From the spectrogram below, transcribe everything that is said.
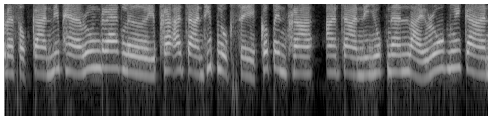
ประสบการณ์ไม่แพ้รุ่นแรกเลย พระอาจารย์ที่ปลูกเสกก็เป็นพระอาจารย์ในยุคนั้นหลายรูปด้วยกัน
